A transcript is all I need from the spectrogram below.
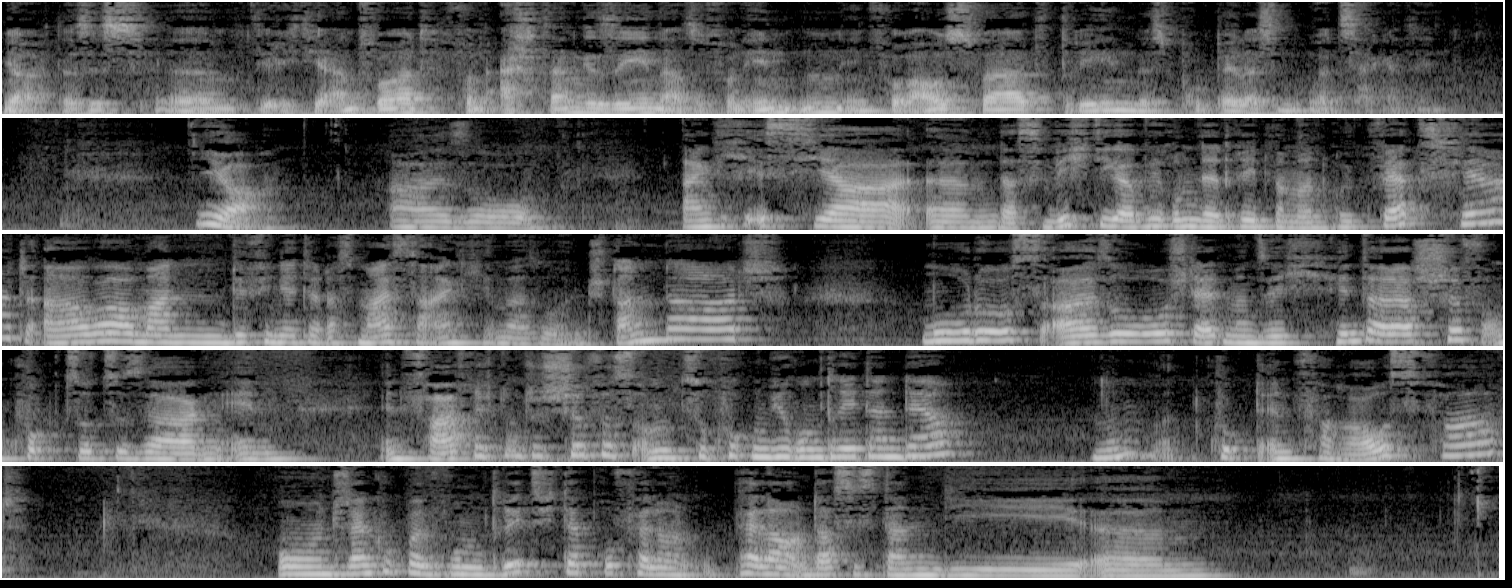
Ja, das ist ähm, die richtige Antwort. Von Achtern gesehen, also von hinten in Vorausfahrt, Drehen des Propellers im Uhrzeigersinn. Ja, also eigentlich ist ja ähm, das wichtiger, warum der dreht, wenn man rückwärts fährt, aber man definiert ja das meiste eigentlich immer so in Standardmodus. Also stellt man sich hinter das Schiff und guckt sozusagen in, in Fahrtrichtung des Schiffes, um zu gucken, wie rum dreht dann der. Ne? Guckt in Vorausfahrt. Und dann guckt man, warum dreht sich der Propeller und das ist dann die, ähm,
